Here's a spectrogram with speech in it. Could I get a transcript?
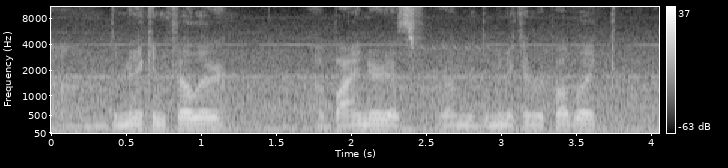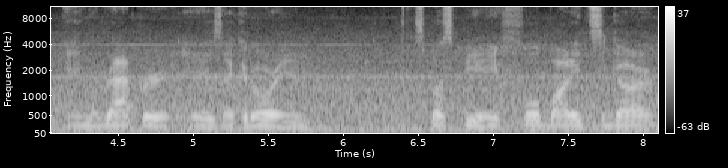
um, Dominican filler, a binder that's from the Dominican Republic, and the wrapper is Ecuadorian. It's supposed to be a full-bodied cigar.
